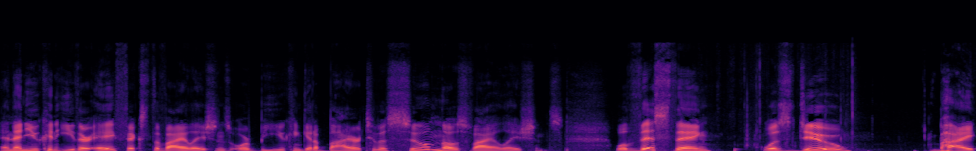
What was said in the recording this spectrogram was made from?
And then you can either A, fix the violations, or B, you can get a buyer to assume those violations. Well, this thing was due by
